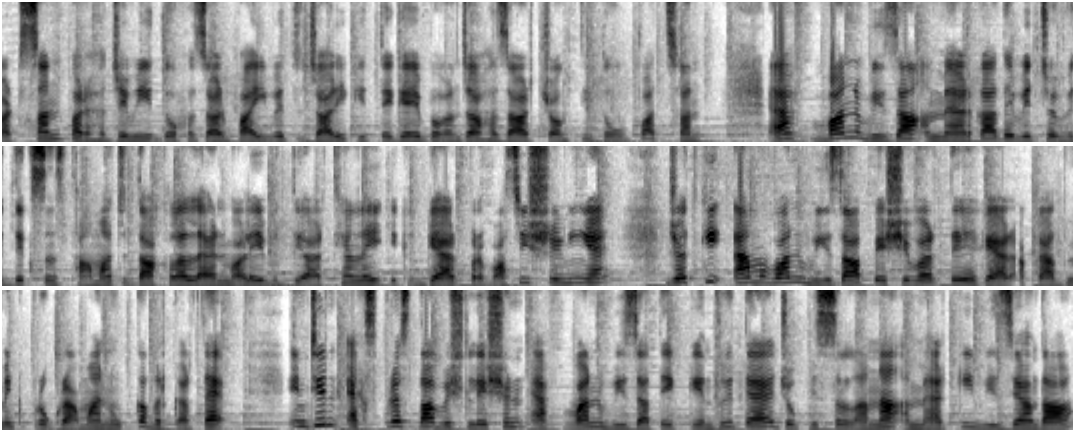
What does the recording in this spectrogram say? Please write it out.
ਘੱਟ ਸਨ, ਪਰ ਹਜੇ ਵੀ 2022 ਵਿੱਚ ਜਾਰੀ ਕੀਤੇ ਗਏ 52034 ਤੋਂ ਵੱਧ ਸਨ। F1 ਵੀਜ਼ਾ ਅਮਰੀਕਾ ਦੇ ਵਿੱਚ ਵਿਦਿਅਕ ਸੰਸਥਾਵਾਂ 'ਚ ਦਾਖਲਾ ਲੈਣ ਵਾਲੇ ਵਿਦਿਆਰਥੀਆਂ ਲਈ ਇੱਕ ਗੈਰ ਪ੍ਰਵਾਸੀ ਸ਼੍ਰੇਣੀ ਹੈ, ਜਦਕਿ M1 ਵੀਜ਼ਾ ਪੇਸ਼ੇਵਰ ਤੇ ਗੈਰ ਅਕਾਦਮਿਕ ਪ੍ਰੋਗਰਾਮਾਂ ਨੂੰ ਕਵਰ ਕਰਦਾ ਹੈ। ਇੰਡੀਅਨ ਐਕਸਪ੍ਰੈਸ ਦਾ ਵਿਸ਼ਲੇਸ਼ਣ F1 ਵੀਜ਼ਾ ਤੇ ਕੇਂਦਰਿਤ ਹੈ, ਜੋ ਕਿ ਸਾਲਾਨਾ ਅਮਰੀਕੀ ਵੀਜ਼ਿਆਂ ਦਾ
